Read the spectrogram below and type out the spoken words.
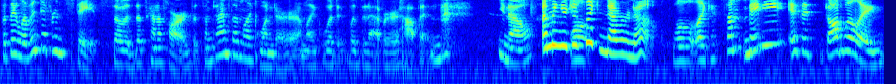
but they live in different states, so that's kind of hard. But sometimes I'm like, wonder, I'm like, would would it ever happen? you know? I mean, you just Well- like never know. Well, like some maybe if it God willing,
